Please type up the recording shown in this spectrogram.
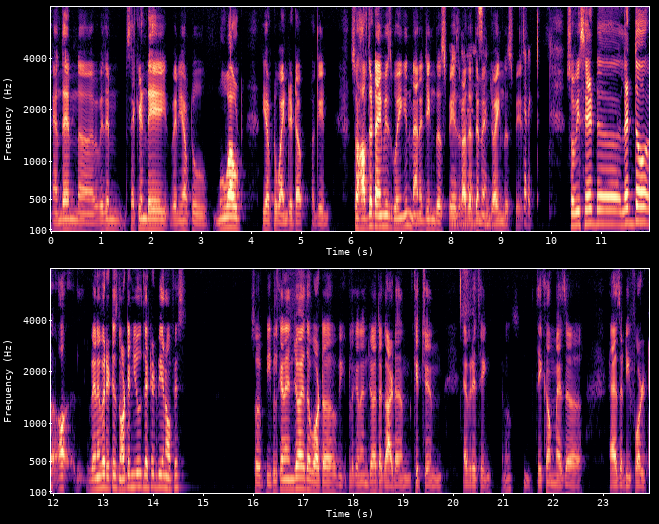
and then uh, within second day when you have to move out you have to wind it up again so half the time is going in managing the space rather than enjoying the space Correct. so we said uh, let the uh, whenever it is not in use let it be an office so people can enjoy the water people can enjoy the garden kitchen everything you know they come as a as a default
